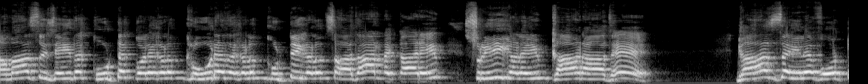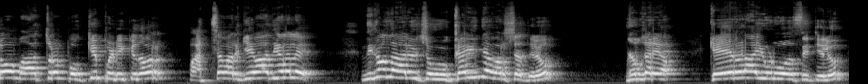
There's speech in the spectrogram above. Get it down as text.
ഹമാസ് ചെയ്ത കൂട്ടക്കൊലകളും ക്രൂരതകളും കുട്ടികളും സാധാരണക്കാരെയും സ്ത്രീകളെയും കാണാതെ ഗാസയിലെ ഫോട്ടോ മാത്രം പൊക്കിപ്പിടിക്കുന്നവർ പച്ചവർഗീയവാദികളല്ലേ? നിങ്ങളൊന്ന് ആലോചിച്ചു. കഴിഞ്ഞ വർഷത്തിലും നമുക്കറിയാം കേരള യൂണിവേഴ്സിറ്റിയിലും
